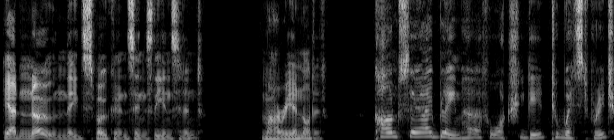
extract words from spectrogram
He hadn't known they'd spoken since the incident. Maharia nodded. Can't say I blame her for what she did to Westbridge,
